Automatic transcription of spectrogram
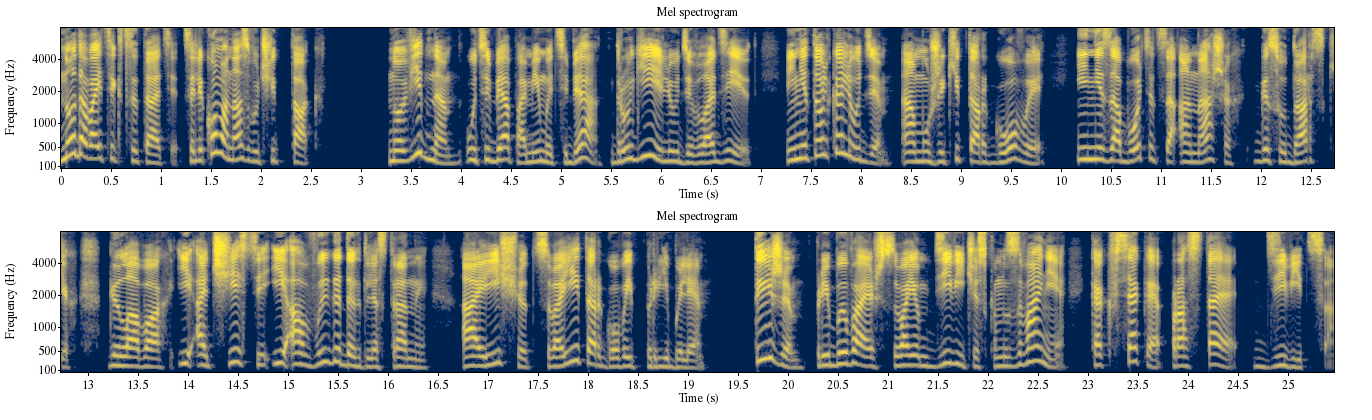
Но давайте к цитате. Целиком она звучит так. Но видно, у тебя помимо тебя другие люди владеют. И не только люди, а мужики торговые. И не заботятся о наших государских головах и о чести, и о выгодах для страны, а ищут своей торговой прибыли. Ты же пребываешь в своем девическом звании, как всякая простая девица.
